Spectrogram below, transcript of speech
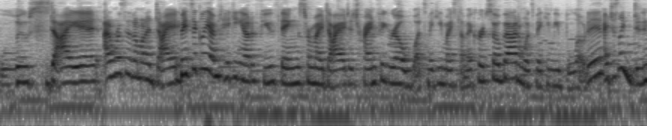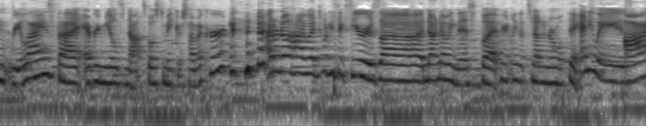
loose diet. I don't wanna say that I'm on a diet. Basically, I'm taking out a few things from my diet to try and figure out what's making my stomach hurt so bad and what's making me bloated. I just like didn't realize that every meal's not supposed to make your stomach hurt. I don't know how I went 26 years uh, not knowing this, but apparently that's not a normal thing. Anyways, I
